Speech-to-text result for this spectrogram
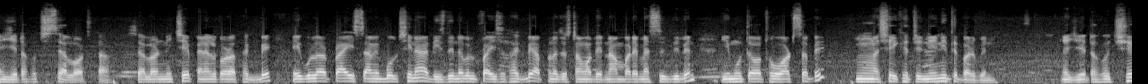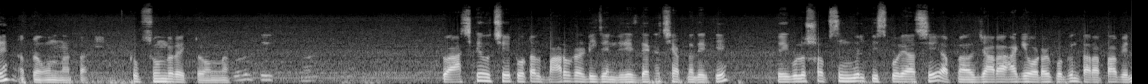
এই যেটা হচ্ছে স্যালোয়ারটা স্যালোয়ার নিচে প্যানেল করা থাকবে। এগুলার প্রাইস আমি বলছি না রিজনেবল প্রাইসে থাকবে। আপনারা জাস্ট আমাদের নাম্বারে মেসেজ দিবেন, ইমোতে অথবা হোয়াটসঅ্যাপে সেই ক্ষেত্রে নিয়ে নিতে পারবেন। এই যে এটা হচ্ছে আপনার ওন্নাটা খুব সুন্দর একটা ওড়না। তো আজকে হচ্ছে টোটাল বারোটা ডিজাইন ড্রেস দেখাচ্ছি আপনাদেরকে। তো এগুলো সব সিঙ্গেল পিস করে আছে। আপনারা যারা আগে অর্ডার করবেন, তারা পাবেন।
